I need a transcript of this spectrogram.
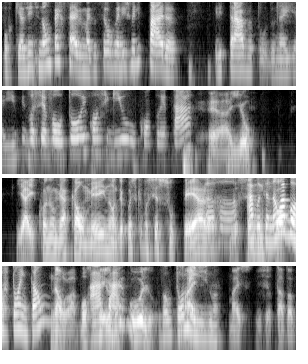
Porque a gente não percebe, mas o seu organismo, ele para. Ele trava tudo, né? E aí... E você voltou e conseguiu completar? É, aí eu. E aí, quando eu me acalmei, não, depois que você supera, Aham. você ah, não você não abortou, então? Não, eu abortei Ah, tá. o mergulho. Voltou mas, mesmo. Mas eu estava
